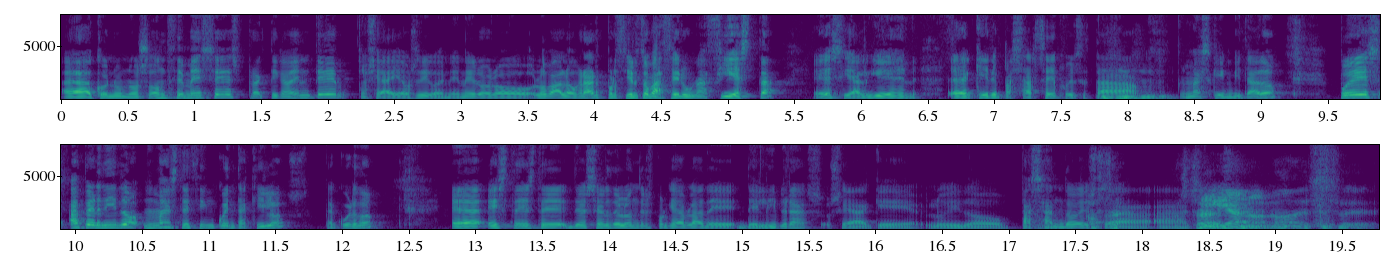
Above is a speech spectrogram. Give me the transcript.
uh, con unos 11 meses prácticamente, o sea, ya os digo, en enero lo, lo va a lograr. Por cierto, va a hacer una fiesta, ¿eh? si alguien uh, quiere pasarse, pues está más que invitado. Pues ha perdido más de 50 kilos, ¿de acuerdo? Eh, este es de, debe ser de Londres porque habla de, de, libras, o sea que lo he ido pasando esto Austra a, a, Australiano, ¿no? Es, eh,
